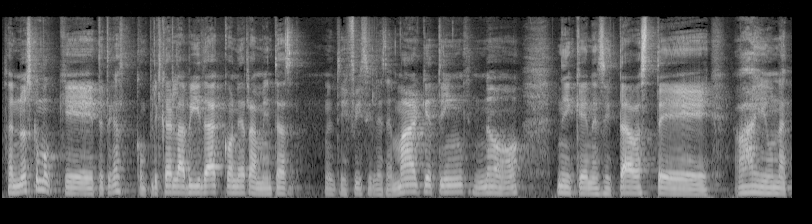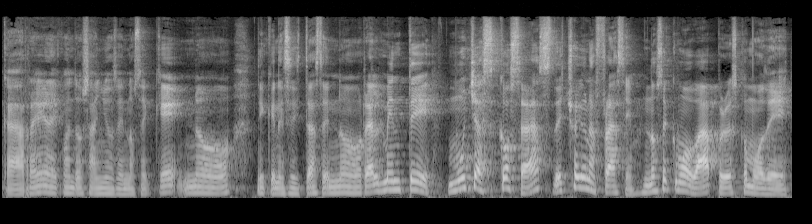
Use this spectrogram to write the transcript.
O sea, no es como que te tengas que complicar la vida con herramientas difíciles de marketing, no, ni que necesitaste, ay, una carrera y cuántos años de no sé qué, no, ni que necesitaste, no, realmente muchas cosas, de hecho hay una frase, no sé cómo va, pero es como de,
